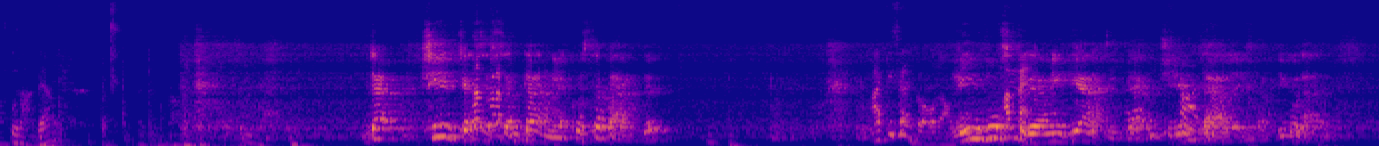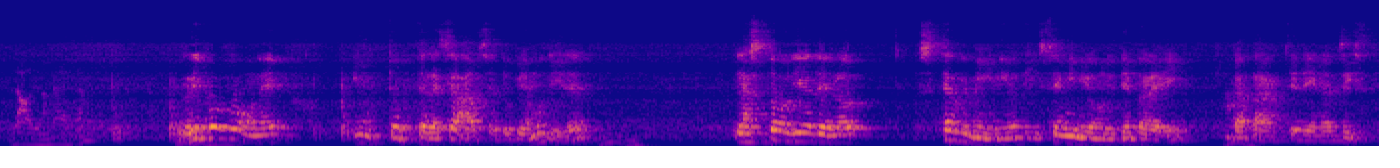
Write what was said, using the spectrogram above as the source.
Scusate, eh. 60. Da circa Ancora 60 più. anni a questa parte, l'industria mediatica occidentale in particolare ripropone in tutte le salse, dobbiamo dire, la storia dello sterminio di 6 milioni di ebrei da parte dei nazisti.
